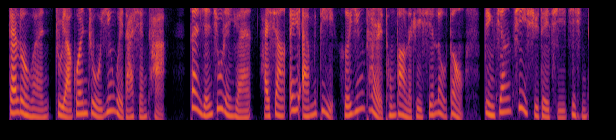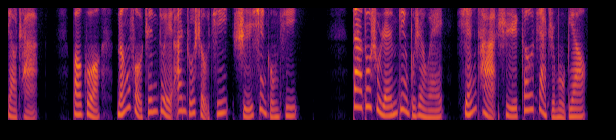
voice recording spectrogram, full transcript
该论文主要关注英伟达显卡，但研究人员还向 AMD 和英特尔通报了这些漏洞，并将继续对其进行调查。包括能否针对安卓手机实现攻击？大多数人并不认为显卡是高价值目标，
